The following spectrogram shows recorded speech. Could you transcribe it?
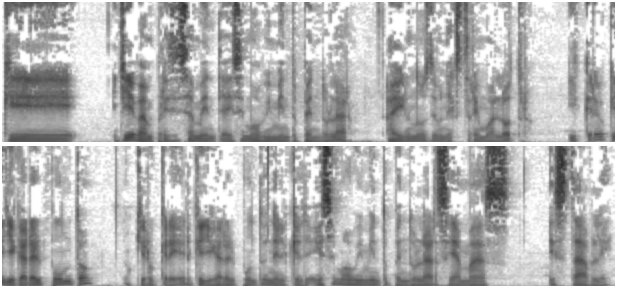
Que llevan precisamente a ese movimiento pendular, a irnos de un extremo al otro. Y creo que llegará el punto, o quiero creer que llegará el punto en el que ese movimiento pendular sea más estable,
